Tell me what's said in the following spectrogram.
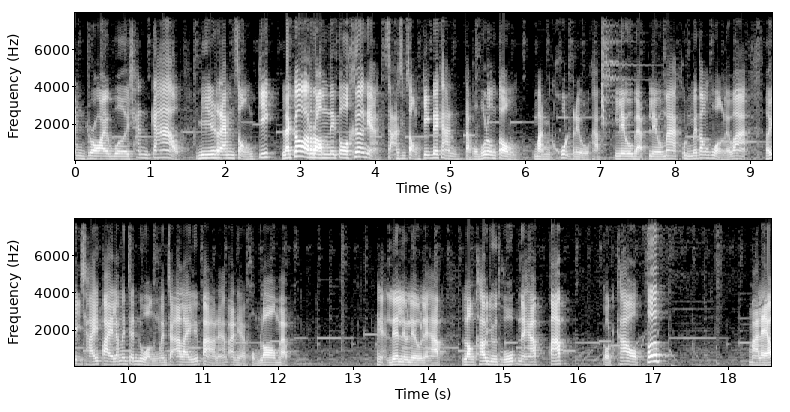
Android เวอร์ชัน9 มี RAM 2 g b แล้วก็ ROM ในตัวเครื่องเนี่ย32 g b ด้วยกัน แต่ผมพูดตรงๆ มันโคตรเร็วครับ เร็วแบบเร็วมากคุณไม่ต้องห่วงเลยว่าเฮ้ยใช้ไปแล้วมันจะหน่วงมันจะอะไรหรือเปล่านะครับอันเนี้ยผมลองแบบเนี่ยเลื่อนเร็วๆเลยครับลองเข้า YouTube นะครับปั๊บกดเข้าฟึบ มาแล้ว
